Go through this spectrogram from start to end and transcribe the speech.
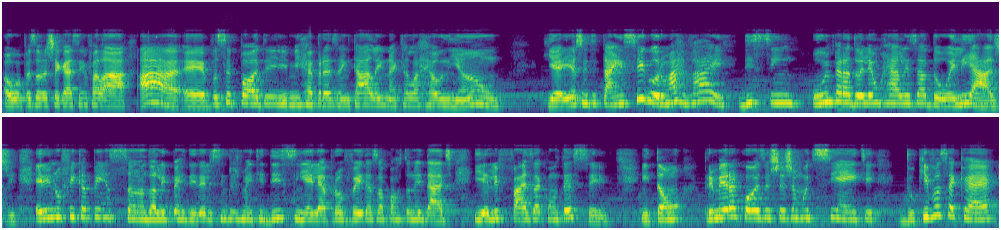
Alguma pessoa vai chegar assim e falar: Ah, é, você pode me representar ali naquela reunião? E aí a gente tá inseguro, mas vai, de sim. O imperador ele é um realizador, ele age. Ele não fica pensando ali perdido, ele simplesmente diz sim, ele aproveita as oportunidades e ele faz acontecer. Então, primeira coisa, esteja muito ciente do que você quer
